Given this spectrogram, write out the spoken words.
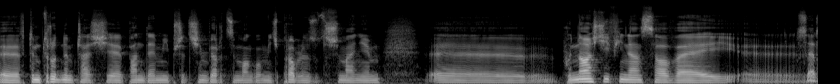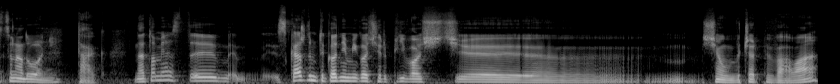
y, w tym trudnym czasie pandemii przedsiębiorcy mogą mieć problem z utrzymaniem y, płynności finansowej. Serce na dłoni. Tak. Natomiast z każdym tygodniem jego cierpliwość się wyczerpywała.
